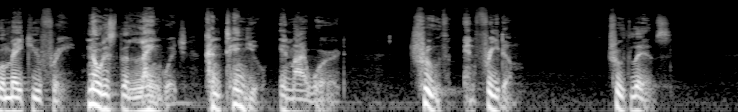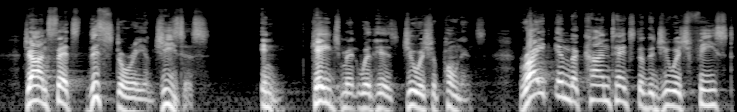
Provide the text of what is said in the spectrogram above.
will make you free. Notice the language continue in my word. Truth and freedom. Truth lives. John sets this story of Jesus' engagement with his Jewish opponents right in the context of the Jewish Feast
